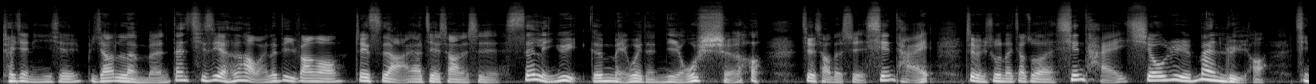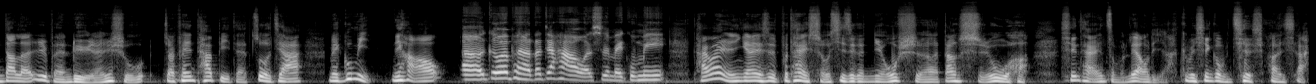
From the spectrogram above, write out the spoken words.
推荐您一些比较冷门，但其实也很好玩的地方哦。这次啊，要介绍的是森林浴跟美味的牛舌。介绍的是仙台这本书呢，叫做《仙台休日漫旅》哈，请到了日本旅人熟 Japan Tabi 的作家美谷米，你好。呃，各位朋友，大家好，我是美谷咪。台湾人应该是不太熟悉这个牛舌当食物哈，仙台人怎么料理啊？可不可以先给我们介绍一下？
